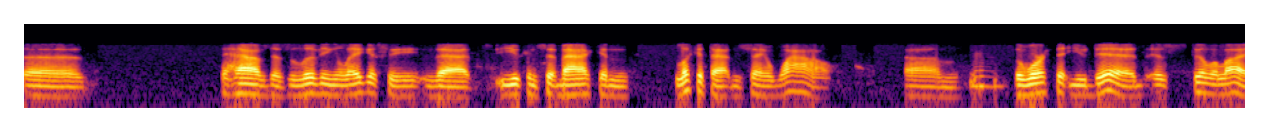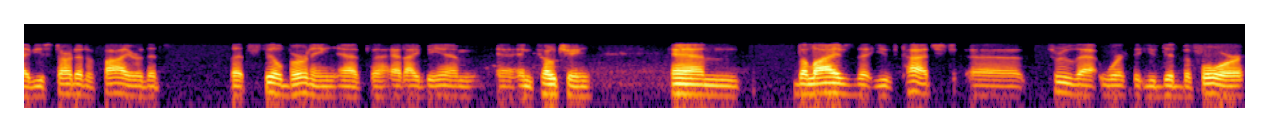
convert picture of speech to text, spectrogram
uh, to have this living legacy that you can sit back and look at that and say, "Wow, um, mm-hmm. the work that you did is still alive. You started a fire that's that's still burning at uh, at IBM and coaching, and the lives that you've touched uh, through that work that you did before,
